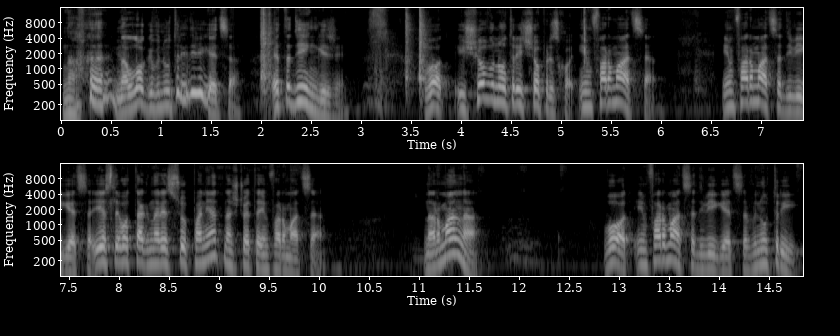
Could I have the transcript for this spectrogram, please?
Налоги внутри двигаются. Это деньги же. Вот, еще внутри что происходит? Информация. Информация двигается. Если вот так нарисую, понятно, что это информация? Нормально? Вот, информация двигается внутри.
